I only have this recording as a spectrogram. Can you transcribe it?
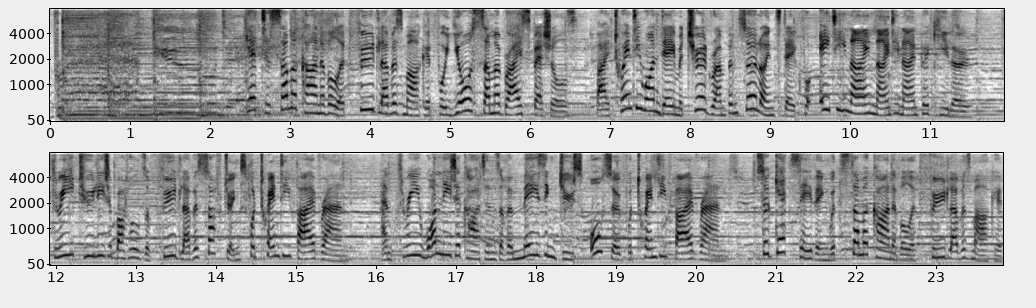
brand new day. Get to Summer Carnival at Food Lovers Market for your summer braai specials. Buy 21 day matured rump and sirloin steak for $89.99 per kilo. Three 2 litre bottles of Food Lovers soft drinks for 25 Rand. And three 1 litre cartons of amazing juice also for 25 Rand. So get saving with Summer Carnival at Food Lovers Market.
